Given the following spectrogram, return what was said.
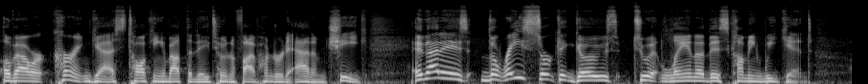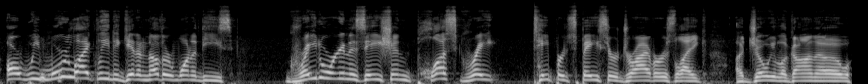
of our current guest talking about the Daytona 500 Adam Cheek. And that is the race circuit goes to Atlanta this coming weekend. Are we more likely to get another one of these great organization plus great tapered spacer drivers like a Joey Logano,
